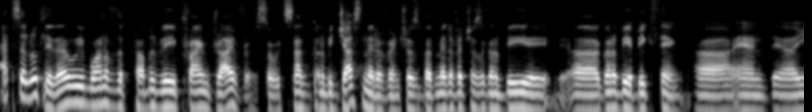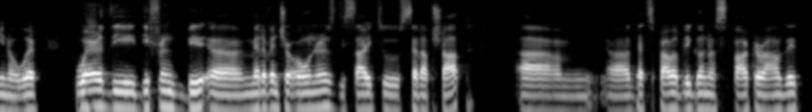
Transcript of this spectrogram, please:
Absolutely, that will be one of the probably prime drivers. So it's not going to be just meta ventures, but meta ventures are going to be uh, going to be a big thing. Uh, and uh, you know where where the different uh, meta venture owners decide to set up shop, um, uh, that's probably going to spark around it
